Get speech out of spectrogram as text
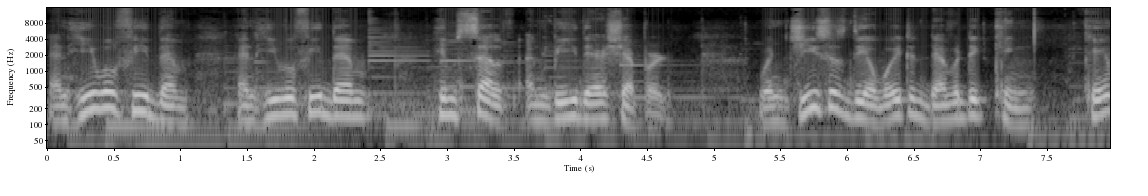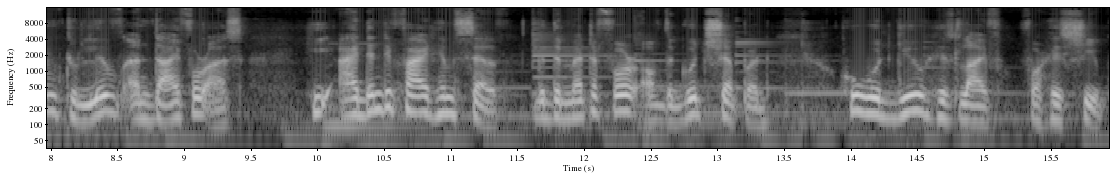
and he will feed them, and he will feed them himself and be their shepherd. When Jesus, the awaited Davidic king, came to live and die for us, he identified himself with the metaphor of the Good Shepherd who would give his life for his sheep.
